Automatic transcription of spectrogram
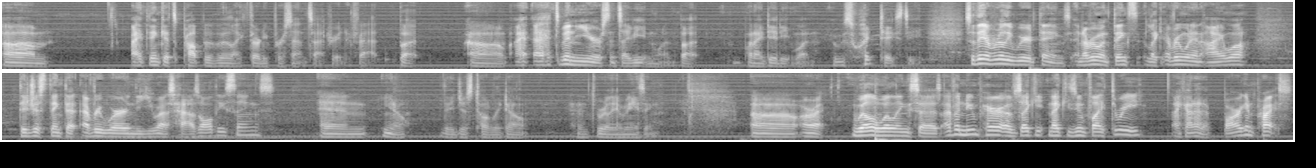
Um, I think it's probably like 30% saturated fat, but um, I, it's been years since I've eaten one, but when I did eat one, it was quite tasty. So they have really weird things, and everyone thinks like everyone in Iowa, they just think that everywhere in the U.S. has all these things, and you know they just totally don't, and it's really amazing. Uh, all right, Will Willing says I have a new pair of Nike, Nike Zoom Fly 3. I got it at a bargain price.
